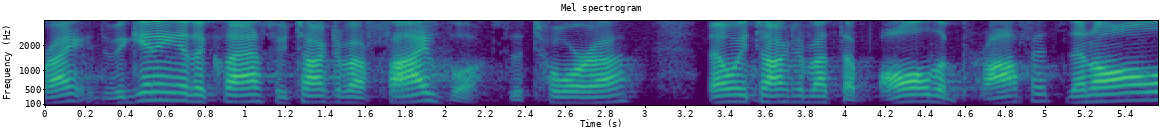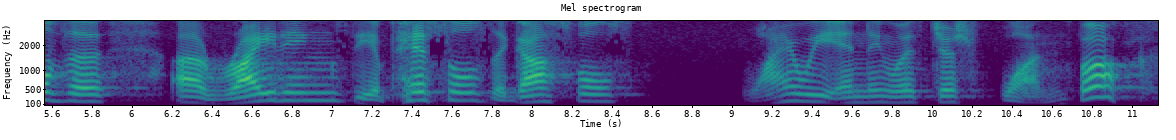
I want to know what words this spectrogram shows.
Right? At the beginning of the class, we talked about five books the Torah, then we talked about the, all the prophets, then all the uh, writings, the epistles, the gospels. Why are we ending with just one book?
